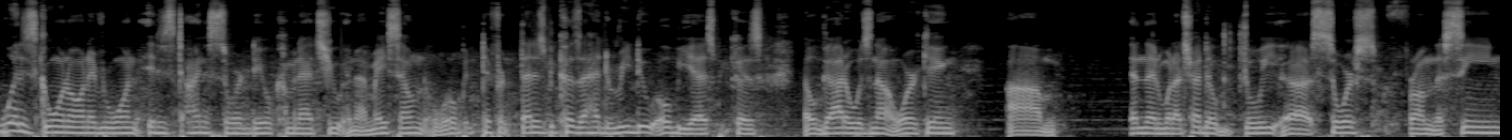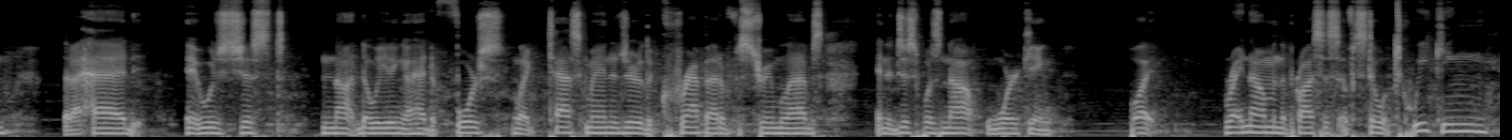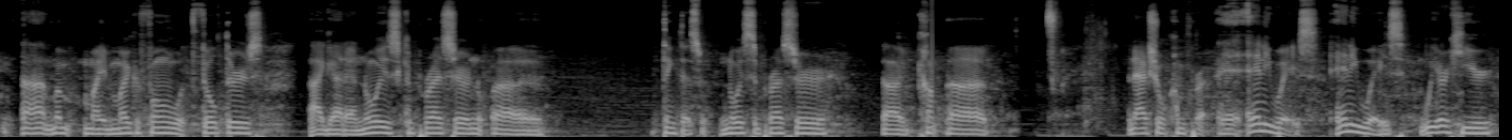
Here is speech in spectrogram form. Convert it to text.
What is going on everyone? It is Dinosaur Deal coming at you and I may sound a little bit different. That is because I had to redo OBS because Elgato was not working. Um, and then when I tried to delete uh, source from the scene that I had, it was just not deleting. I had to force like task manager the crap out of Streamlabs and it just was not working. But right now I'm in the process of still tweaking uh, my, my, microphone with filters. I got a noise compressor, uh, I think that's noise suppressor, uh, uh, an actual compress. Anyways, anyways, we are here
